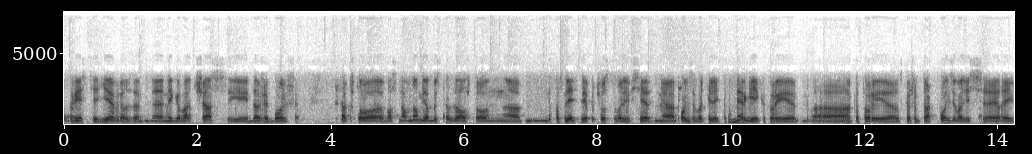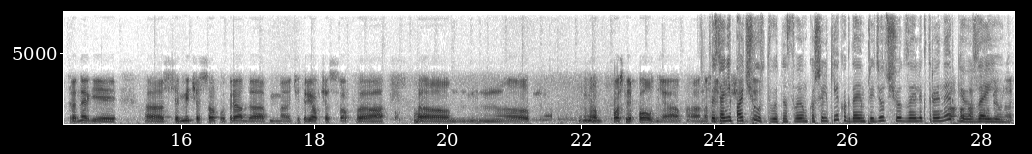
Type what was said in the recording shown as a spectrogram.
200 евро за мегаватт-час и даже больше. Так что в основном я бы сказал, что последствия почувствовали все пользователи электроэнергии, которые, которые, скажем так, пользовались электроэнергией с 7 часов утра до 4 часов после полдня. А, То есть они почувствуют день. на своем кошельке, когда им придет счет за электроэнергию а, за июнь?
